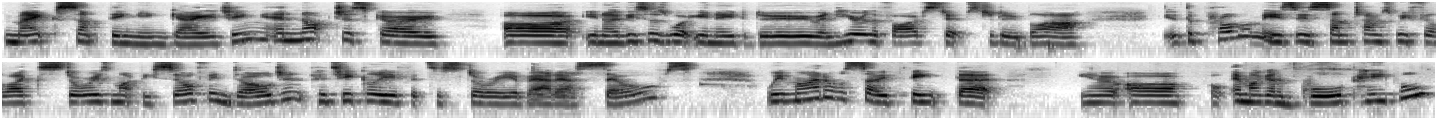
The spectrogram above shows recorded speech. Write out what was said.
make something engaging and not just go, oh, you know, this is what you need to do and here are the five steps to do blah. The problem is is sometimes we feel like stories might be self-indulgent, particularly if it's a story about ourselves. We might also think that, you know, oh, am I going to bore people?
